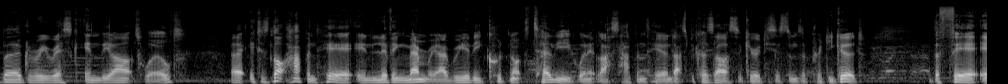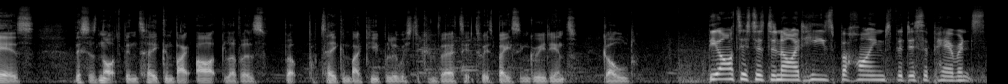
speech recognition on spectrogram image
burglary risk in the art world. Uh, it has not happened here in living memory. I really could not tell you when it last happened here, and that's because our security systems are pretty good. The fear is this has not been taken by art lovers, but taken by people who wish to convert it to its base ingredient, gold. The artist has denied he's behind the disappearance,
